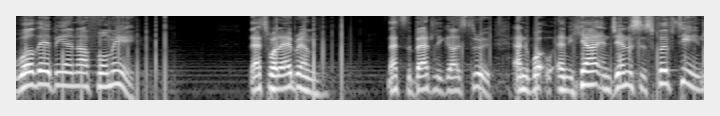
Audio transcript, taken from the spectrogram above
will there be enough for me? That's what Abraham that's the battle he goes through. And, what, and here in Genesis 15,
